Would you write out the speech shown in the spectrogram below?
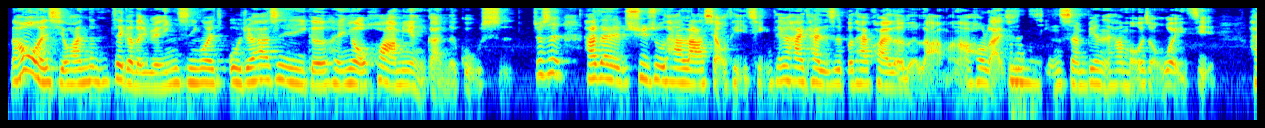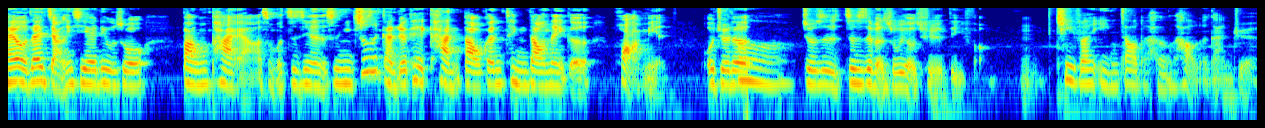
然后我很喜欢这个的原因，是因为我觉得它是一个很有画面感的故事。就是他在叙述他拉小提琴，因为他一开始是不太快乐的拉嘛，然后后来就是琴声变成他某一种慰藉，嗯、还有在讲一些，例如说帮派啊什么之间的事，你就是感觉可以看到跟听到那个画面，我觉得就是这是这本书有趣的地方，嗯，气氛营造的很好的感觉，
